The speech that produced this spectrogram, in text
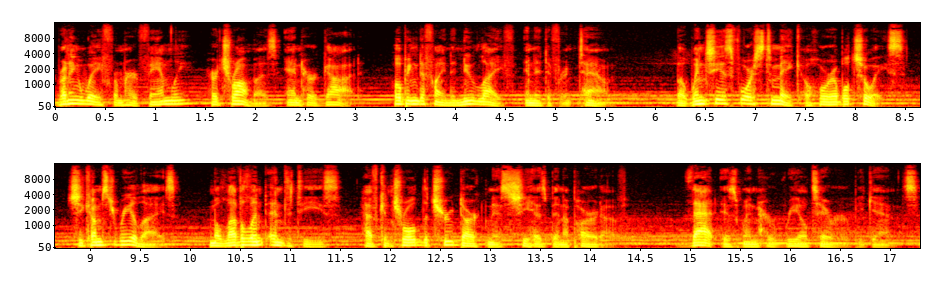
running away from her family, her traumas, and her God, hoping to find a new life in a different town. But when she is forced to make a horrible choice, she comes to realize malevolent entities have controlled the true darkness she has been a part of. That is when her real terror begins.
